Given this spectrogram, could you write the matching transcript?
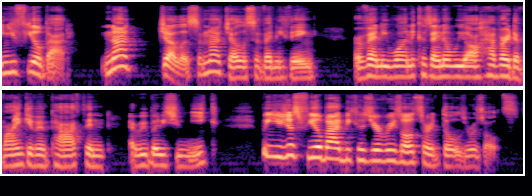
and you feel bad. Not jealous. I'm not jealous of anything or of anyone because i know we all have our divine given path and everybody's unique but you just feel bad because your results are those results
